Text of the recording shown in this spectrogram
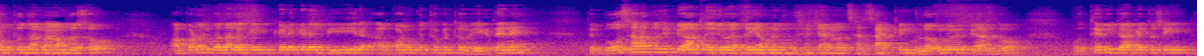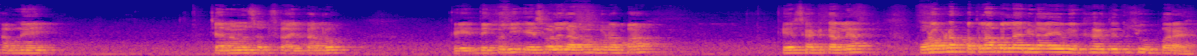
ਉੱਥੋਂ ਦਾ ਨਾਮ ਦੱਸੋ। ਆਪਾਂ ਨੂੰ ਵੀ ਪਤਾ ਲੱਗੇ ਕਿ ਕਿਹੜੇ ਕਿਹੜੇ ਵੀਰ ਆਪਾਂ ਨੂੰ ਕਿੱਥੋਂ ਕਿੱਥੋਂ ਵੇਖਦੇ ਨੇ। ਤੇ ਬਹੁਤ ਸਾਰਾ ਤੁਸੀਂ ਪਿਆਰ ਦੇ ਰਹੇ ਹੋ ਇਦਾਂ ਹੀ ਆਪਣੇ ਦੂਸਰੇ ਚੈਨਲ ਸਰਸਾ ਕਿੰਗ ਬਲੌਗ ਨੂੰ ਵੀ ਪਿਆਰ ਦਿਓ। ਉੱਥੇ ਵੀ ਜਾ ਕੇ ਤੁਸੀਂ ਆਪਣੇ ਚੈਨਲ ਨੂੰ ਸਬਸਕ੍ਰਾਈਬ ਕਰ ਲਓ। ਤੇ ਦੇਖੋ ਜੀ, ਇਸ ਵਾਲੇ ਲੜ ਨੂੰ ਹੁਣ ਆਪਾਂ ਫੇਰ ਸੈੱਟ ਕਰ ਲਿਆ। ਹੁਣ ਆਪਣਾ ਪਤਲਾ ਪੱਲਾ ਜਿਹੜਾ ਇਹ ਵੇਖ ਸਕਦੇ ਤੁਸੀਂ ਉੱਪਰ ਹੈ।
